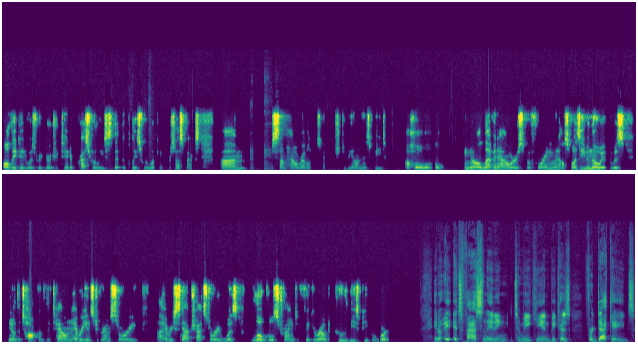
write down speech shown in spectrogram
all they did was regurgitate a press release that the police were looking for suspects. Um, somehow, Rebel News managed to be on this beat a whole, you know, 11 hours before anyone else was, even though it was, you know, the talk of the town. Every Instagram story, uh, every Snapchat story was locals trying to figure out who these people were. You know, it's fascinating to me, Kian, because for decades,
